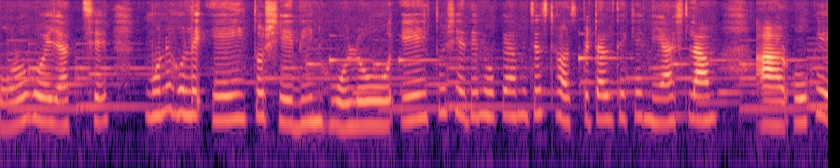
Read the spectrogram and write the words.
বড় হয়ে যাচ্ছে। মনে হলে এই তো সেদিন হলো, এই তো সেদিন ওকে আমি জাস্ট হসপিটাল থেকে নিয়ে আসলাম। আর ওকে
